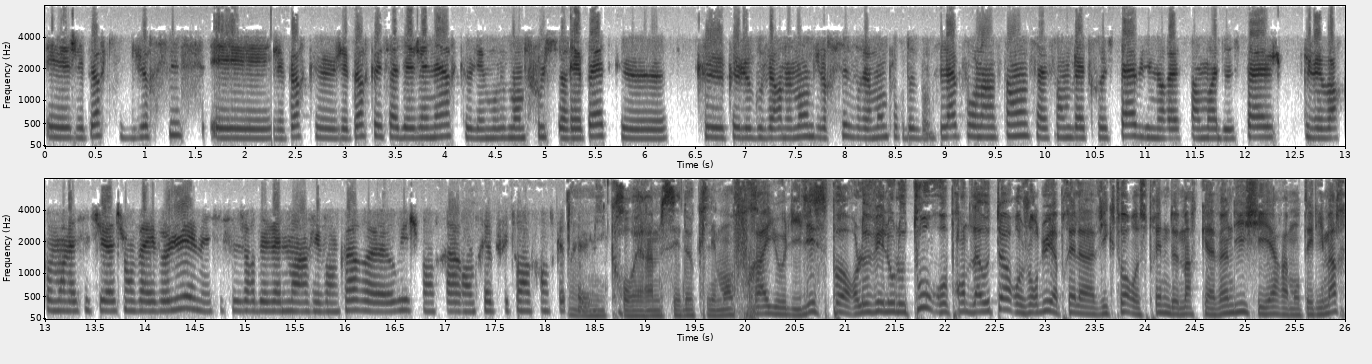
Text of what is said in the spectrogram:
et j'ai peur qu'il durcisse et j'ai peur que j'ai peur que ça dégénère, que les mouvements de foule se répètent, que que, que le gouvernement durcisse vraiment pour de bon. Là, pour l'instant, ça semble être stable. Il me reste un mois de stage. Je vais voir comment la situation va évoluer, mais si ce genre d'événement arrive encore, euh, oui, je penserai à rentrer plus tôt en France que prévu. Micro RMC de Clément Fraioli. Les sports, le vélo, le tour reprend de la hauteur aujourd'hui après la victoire au sprint de Marc Cavendish hier à Montélimar.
